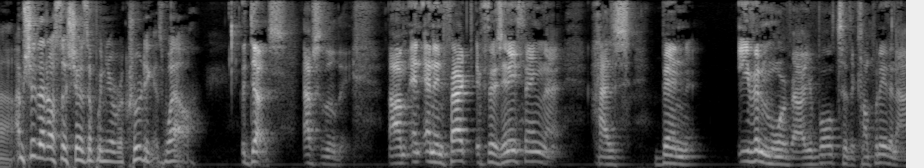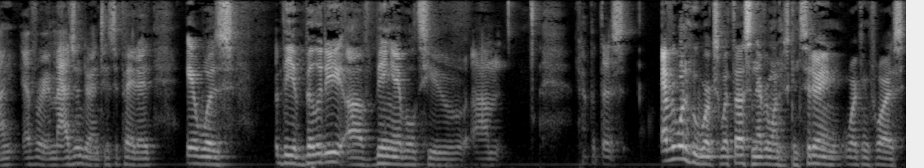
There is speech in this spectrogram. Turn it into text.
Yeah. Uh, I'm sure that also shows up when you're recruiting as well. It does absolutely, um, and and in fact, if there's anything that has been even more valuable to the company than I ever imagined or anticipated, it was the ability of being able to um, how can I put this. Everyone who works with us and everyone who's considering working for us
